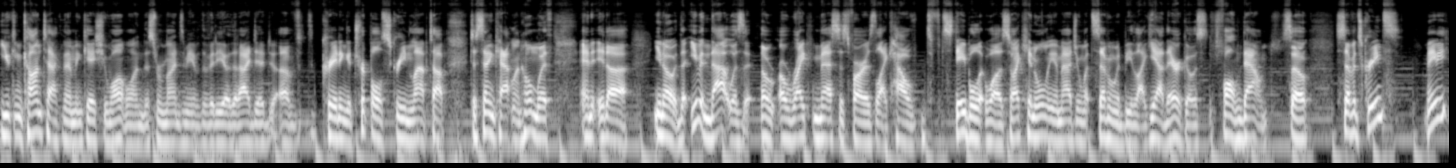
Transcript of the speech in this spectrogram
you can contact them in case you want one. This reminds me of the video that I did of creating a triple screen laptop to send Catlin home with. And it, uh, you know, the, even that was a, a ripe mess as far as like how stable it was. So I can only imagine what seven would be like. Yeah, there it goes. It's falling down. So seven screens, maybe.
